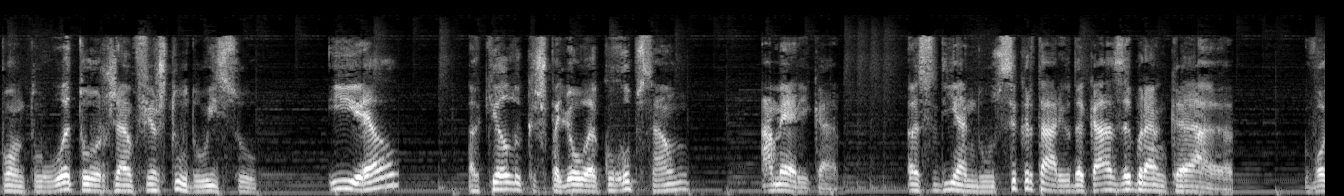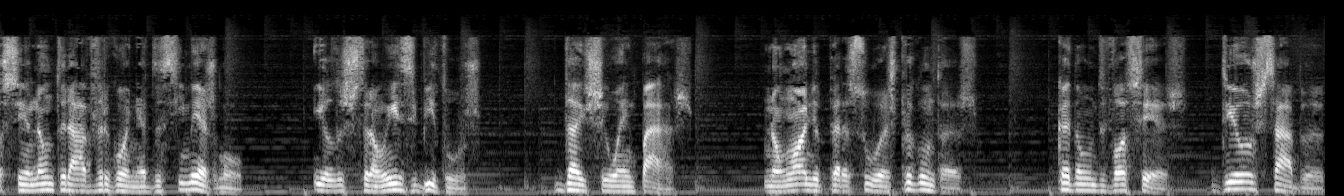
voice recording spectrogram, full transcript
Ponto. O ator já fez tudo isso. E ele? Aquele que espalhou a corrupção? América. Assediando o secretário da Casa Branca. Ah, você não terá vergonha de si mesmo. Eles serão exibidos. Deixe-o em paz. Não olhe para suas perguntas. Cada um de vocês, Deus sabe.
